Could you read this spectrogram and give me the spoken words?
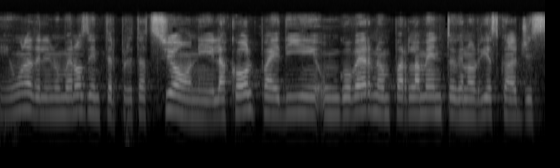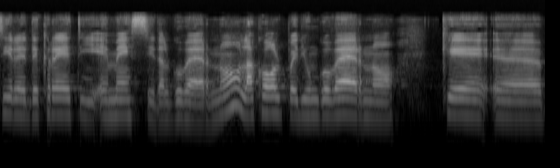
È una delle numerose interpretazioni. La colpa è di un governo e un Parlamento che non riescono a gestire decreti emessi dal governo, la colpa è di un governo che eh,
